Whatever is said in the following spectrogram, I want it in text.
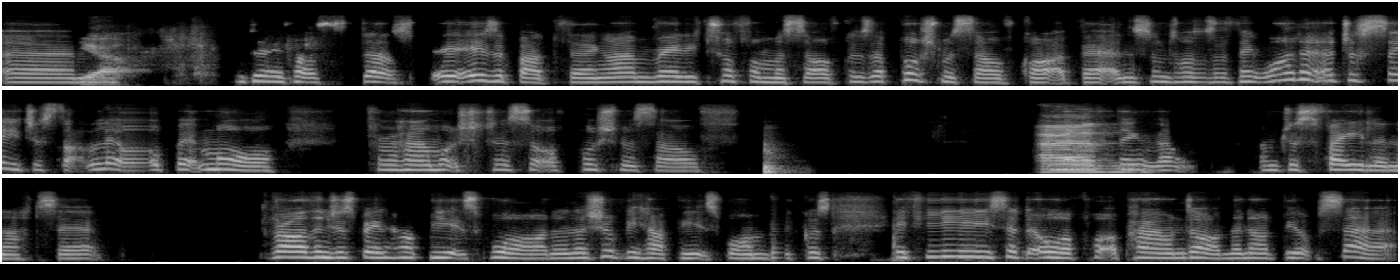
Um Yeah. I don't know if that's that's it is a bad thing. I'm really tough on myself because I push myself quite a bit, and sometimes I think, why don't I just see just that little bit more for how much to sort of push myself? And, then I think that I'm just failing at it. Rather than just being happy it's one, and I should be happy it's one because if you said, "Oh, I put a pound on," then I'd be upset.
